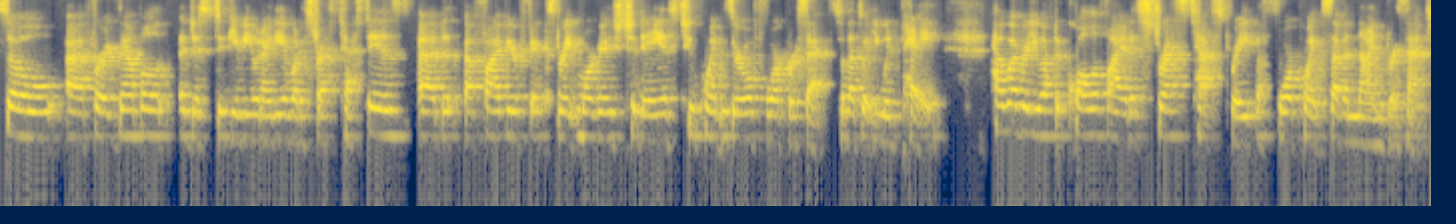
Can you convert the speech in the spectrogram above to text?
So, uh, for example, uh, just to give you an idea of what a stress test is, uh, a five year fixed rate mortgage today is 2.04%. So that's what you would pay. However, you have to qualify at a stress test rate of 4.79%.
